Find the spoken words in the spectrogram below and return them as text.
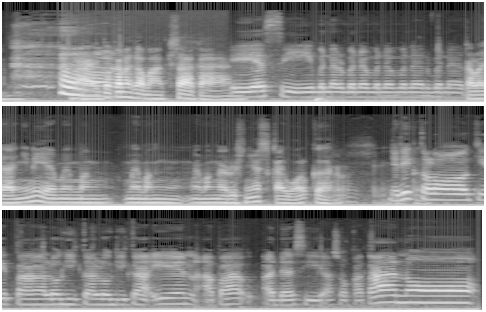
Nah, itu kan agak maksa kan. Iya sih, benar benar benar benar benar. Kalau yang ini ya memang memang memang harusnya Skywalker. Jadi gitu. kalau kita logika logikain apa ada si Ahsoka Tano,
